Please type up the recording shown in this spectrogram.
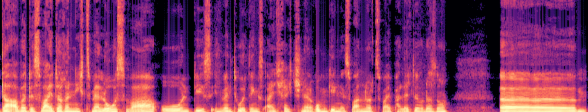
Da aber des Weiteren nichts mehr los war und dieses Inventurdings eigentlich recht schnell rumging, es waren nur zwei Palette oder so, ähm,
